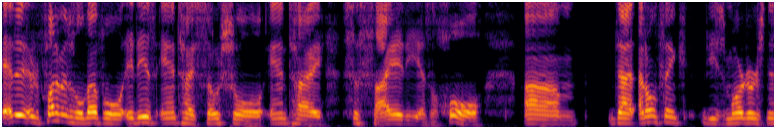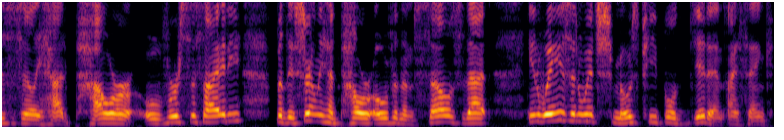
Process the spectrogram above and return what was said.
at a fundamental level, it is antisocial, anti-society as a whole. Um, that I don't think these martyrs necessarily had power over society, but they certainly had power over themselves. That in ways in which most people didn't. I think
